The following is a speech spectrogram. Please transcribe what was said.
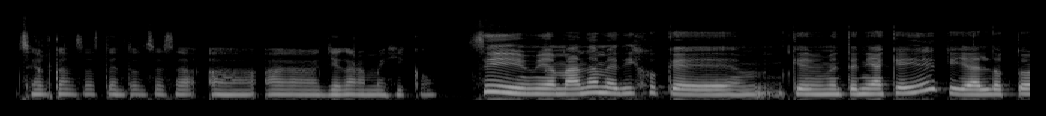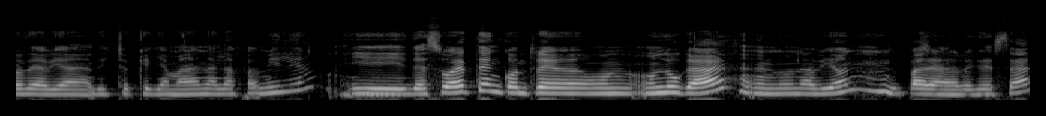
¿Se alcanzaste entonces a, a- a llegar a México? Sí, mi hermana me dijo que, que me tenía que ir, que ya el doctor le había dicho que llamaran a la familia y de suerte encontré un, un lugar en un avión para regresar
